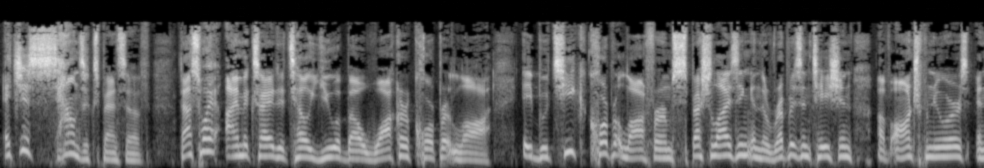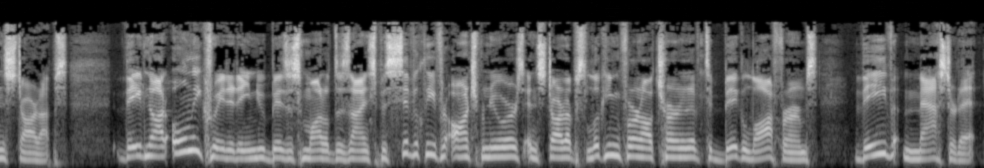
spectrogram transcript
It just sounds expensive. That's why I'm excited to tell you about Walker Corporate Law, a boutique corporate law firm specializing in the representation of entrepreneurs and startups. They've not only created a new business model designed specifically for entrepreneurs and startups looking for an alternative to big law firms, they've mastered it.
